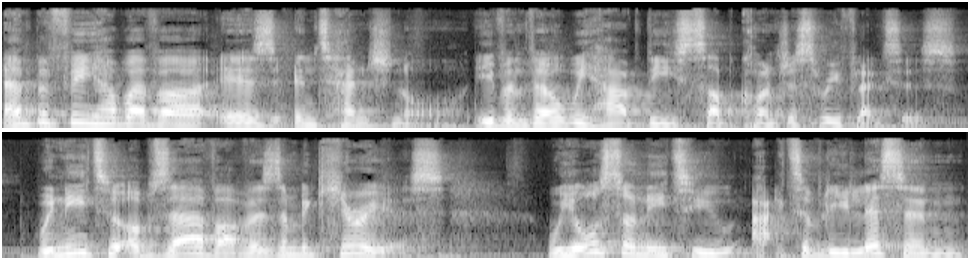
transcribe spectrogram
Empathy, however, is intentional, even though we have these subconscious reflexes. We need to observe others and be curious. We also need to actively listen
